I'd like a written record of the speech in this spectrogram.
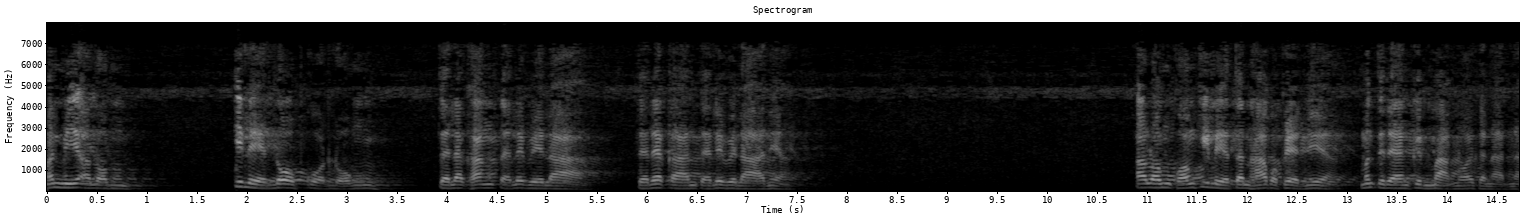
มันมีอารมณ์กิเลสโลภโกรธหลง แต่ละครั้งแต่ละเวลา แต่ละการแต่ละเวลาเนี่ย อารมณ์ของกิเลสตัณหาประเภทนี้มันแสดงขึ้นมากน้อยขนาดไหน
